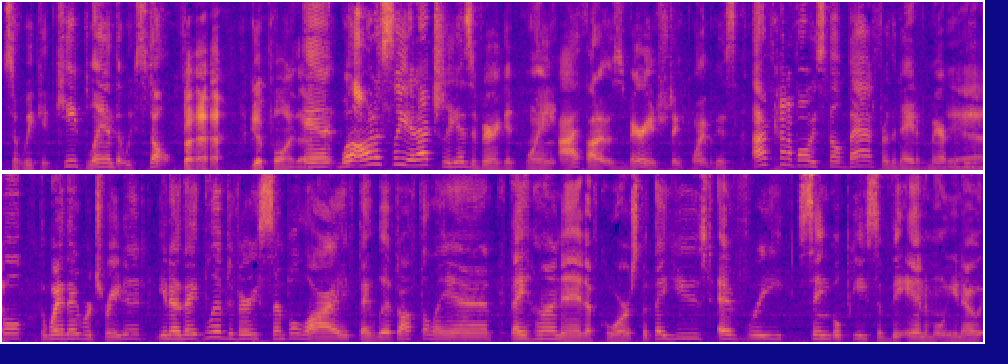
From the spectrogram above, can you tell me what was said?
so we could keep land that we stole? Good point, though. And well, honestly, it actually is a very good point. I thought it was a very interesting point because I've kind of always felt bad for the Native American Yeah. people, the way they were treated. You know, they lived a very simple life. They lived off the land. They hunted, of course, but they used every single piece of the animal. You know,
